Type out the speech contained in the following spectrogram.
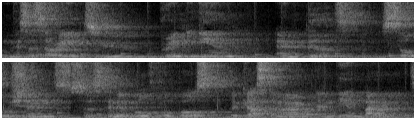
necessary to bring in and build solutions sustainable for both the customer and the environment.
